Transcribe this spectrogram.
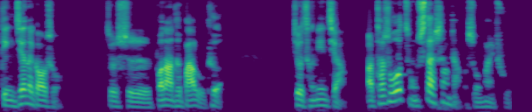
顶尖的高手就是伯纳德巴鲁克，就曾经讲啊，他说我总是在上涨的时候卖出，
